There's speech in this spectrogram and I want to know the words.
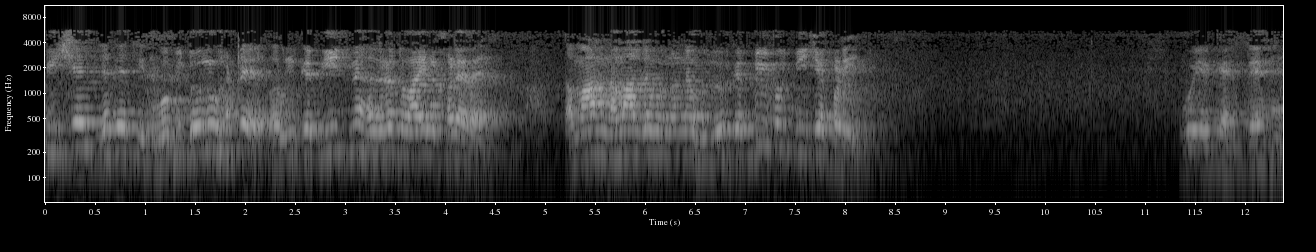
پیچھے جگہ تھی، وہ بھی دونوں ہٹے اور ان کے بیچ میں حضرت وائل کھڑے رہے۔ تمام نمازیں انہوں نے حضور کے بالکل پیچھے پڑی وہ یہ کہتے ہیں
